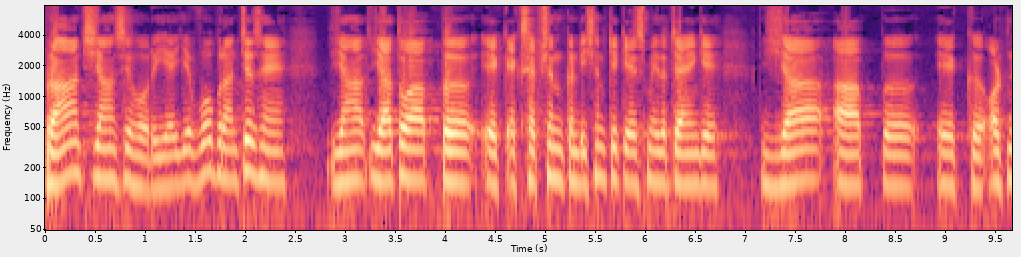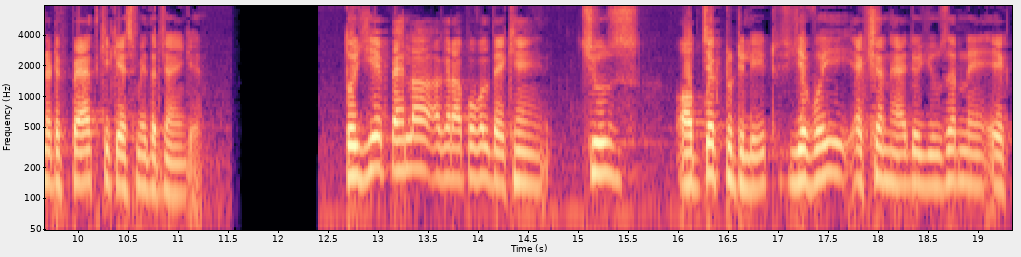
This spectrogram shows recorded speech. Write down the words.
برانچ یہاں سے ہو رہی ہے، یہ وہ برانچز ہیں۔ یہاں یا تو آپ ایک ایکسیپشن کنڈیشن کے کیس میں ادھر جائیں گے، یا آپ ایک آلٹرنیٹو پیتھ کے کیس میں ادھر جائیں گے۔ تو یہ پہلا اگر آپ اول دیکھیں چوز آبجیکٹ ٹو ڈیلیٹ یہ وہی ایکشن ہے جو یوزر نے ایک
